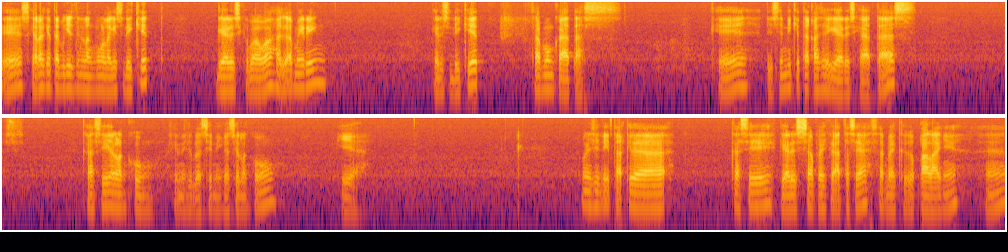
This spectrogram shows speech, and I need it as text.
Oke, sekarang kita bikin lengkung lagi sedikit. Garis ke bawah agak miring. Garis sedikit, sambung ke atas. Oke, di sini kita kasih garis ke atas. Kasih lengkung. Sini sebelah sini kasih lengkung. Iya. Kemudian sini tak kita kasih garis sampai ke atas ya, sampai ke kepalanya. Ya.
